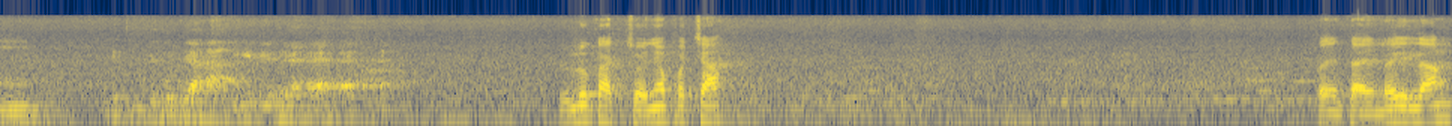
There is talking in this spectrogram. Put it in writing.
Hmm. Itu jahat gitu ya. Dulu kaconya pecah. Pengen kainnya hilang.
